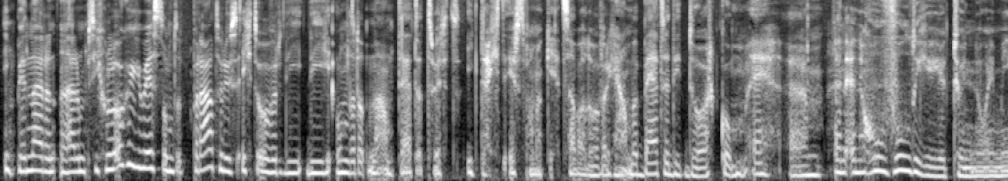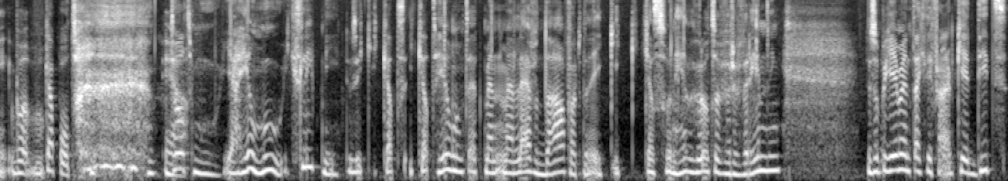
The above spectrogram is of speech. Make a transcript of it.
Ik ben naar een, naar een psycholoog geweest om te praten, dus echt over die, die omdat het na een tijd het werd. Ik dacht eerst van oké, het zal wel overgaan, we bijten dit door, kom. Hè. Ehm, en, en hoe voelde je je toen, Noemi? Kapot. Ja. Doodmoe. Ja, heel moe. Ik sliep niet. Dus ik, ik, had, ik had heel de tijd, mijn, mijn lijf daverde. Ik, ik, ik had zo'n heel grote vervreemding. Dus op een gegeven moment dacht ik van oké, dit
